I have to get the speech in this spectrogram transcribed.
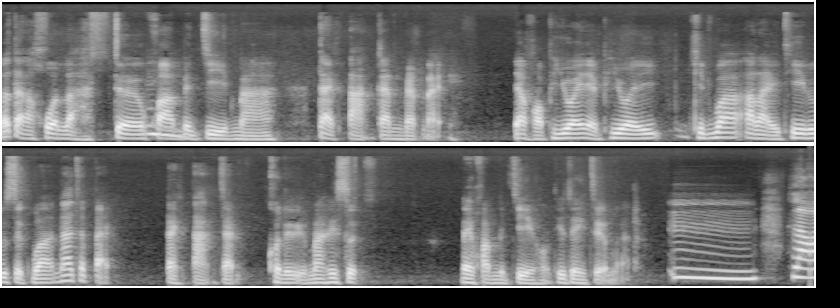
แล้วแต่ละคนล่ะเจอความเป็นจีนมาแตกต่างกันแบบไหน อย่างของพี่ย้อยเนี่ยพี่ย้อยคิดว่าอะไรที่รู้สึกว่าน่าจะแปลก แตกต่างจากคนอื่นมากที่สุดในความเป็นจีนของที่ตัวเองเจอมา อืม เรา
